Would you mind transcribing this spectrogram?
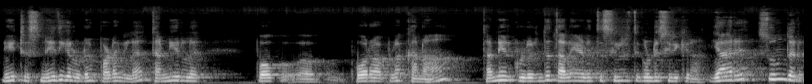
நேற்று ஸ்நேதிகளுடன் படகுல தண்ணீரில் போ போகிறாப்புல கனா தண்ணீருக்குள்ளிருந்து தலையெடுத்து சிரித்து கொண்டு சிரிக்கிறான். யார்? சுந்தர்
